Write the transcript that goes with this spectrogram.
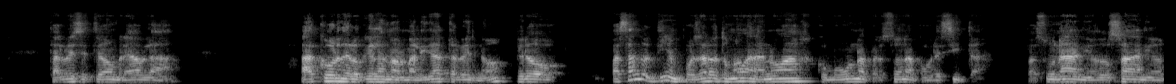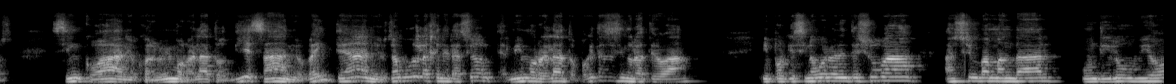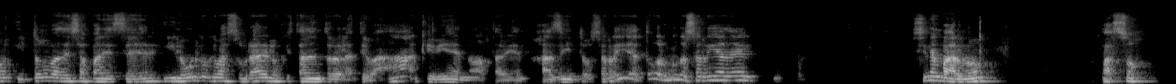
Tal vez este hombre habla acorde a lo que es la normalidad, tal vez no, pero pasando el tiempo ya lo tomaban a Noah como una persona pobrecita. Pasó un año, dos años, cinco años con el mismo relato, diez años, veinte años, ya mudó la generación, el mismo relato. ¿Por qué estás haciendo la Teba? Y porque si no vuelven en Teshuvah, Hashem va a mandar un diluvio y todo va a desaparecer y lo único que va a sobrar es lo que está dentro de la teba. Ah, qué bien, no, está bien. Jazito, se reía, todo el mundo se ría de él. Sin embargo, pasó.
